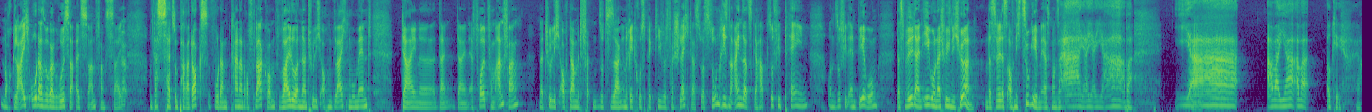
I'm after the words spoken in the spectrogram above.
noch gleich oder sogar größer als zur Anfangszeit. Ja. Und das ist halt so ein Paradox, wo dann keiner drauf klarkommt, weil du natürlich auch im gleichen Moment deine, dein, dein Erfolg vom Anfang natürlich auch damit sozusagen in Retrospektive verschlechterst. Du hast so einen riesen Einsatz gehabt, so viel Pain und so viel Entbehrung, das will dein Ego natürlich nicht hören. Und das will das auch nicht zugeben erstmal und sagen, ah, ja, ja, ja, aber, ja, aber ja, aber, okay, ja.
